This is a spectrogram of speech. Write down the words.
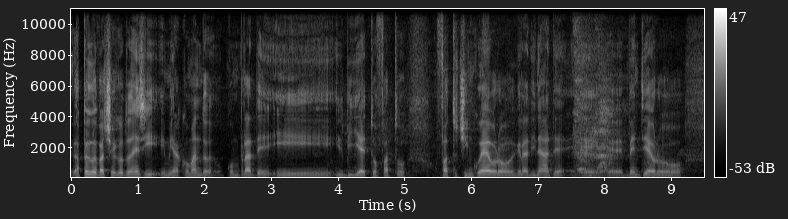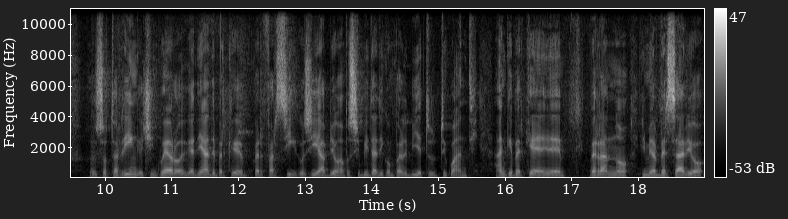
L'appello che faccio ai cotonesi, mi raccomando comprate i, il biglietto, ho fatto, ho fatto 5 euro gradinate e 20 euro sotto al ring 5 euro le gradinate perché, per far sì che così abbiano la possibilità di comprare il biglietto tutti quanti anche perché eh, verranno il mio avversario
